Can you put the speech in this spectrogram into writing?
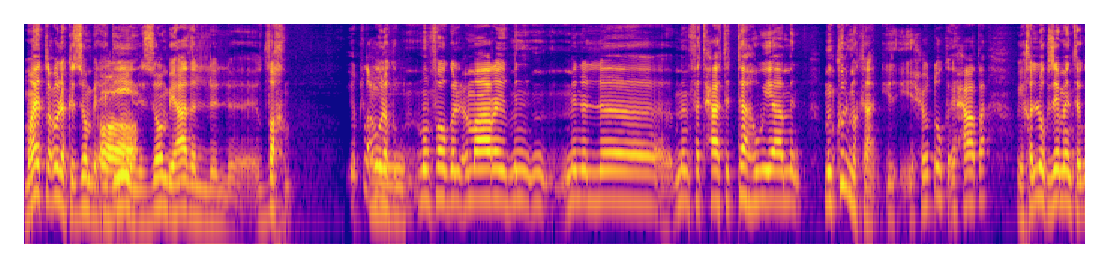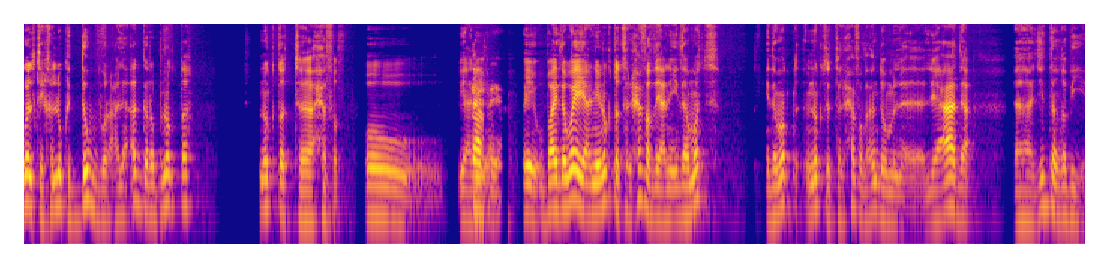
ما يطلعوا لك الزومبي العاديين. الزومبي هذا ال- ال- الضخم. يطلعوا لك. من فوق العمارة من من ال- من فتحات التهوية من من كل مكان. يحيطوك إحاطة ويخلوك زي ما أنت قلت يخلوك تدور على أقرب نقطة نقطة حفظ. و يعني اي و by the way يعني نقطة الحفظ يعني إذا مت إذا مت نقطة الحفظ عندهم ال- الإعادة آه جدا غبية.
